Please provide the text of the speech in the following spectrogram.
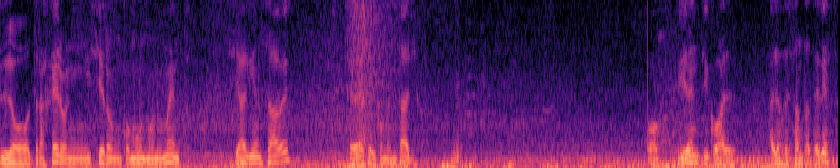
lo trajeron y hicieron como un monumento. Si alguien sabe, que deje el comentario. O idéntico al, a los de Santa Teresa.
